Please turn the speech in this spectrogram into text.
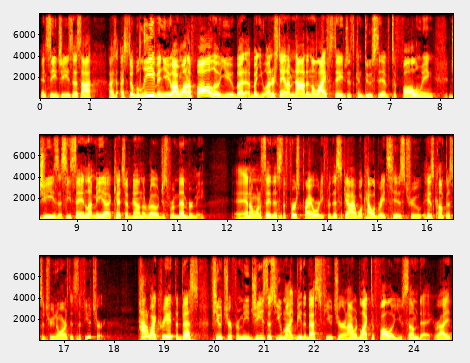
And see, Jesus, I, I, I still believe in you. I want to follow you, but, but you understand I'm not in the life stage that's conducive to following Jesus. He's saying, let me uh, catch up down the road. Just remember me. And I want to say this the first priority for this guy, what calibrates his, true, his compass to true north? It's the future. How do I create the best future for me? Jesus, you might be the best future, and I would like to follow you someday, right?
